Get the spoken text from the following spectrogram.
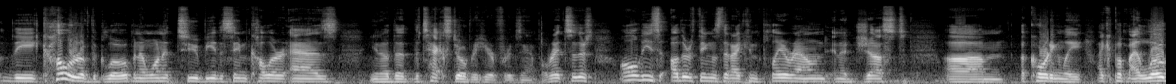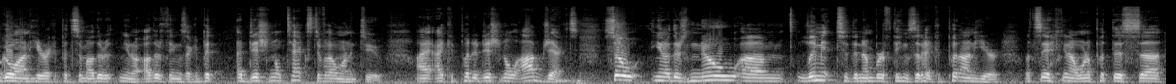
the color of the globe and I want it to be the same color as you know the the text over here for example right? So there's all these other things that I can play around and adjust um, accordingly. I could put my logo on here. I could put some other, you know, other things. I could put additional text if I wanted to. I, I could put additional objects. So, you know, there's no um, limit to the number of things that I could put on here. Let's say, you know, I want to put this uh,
